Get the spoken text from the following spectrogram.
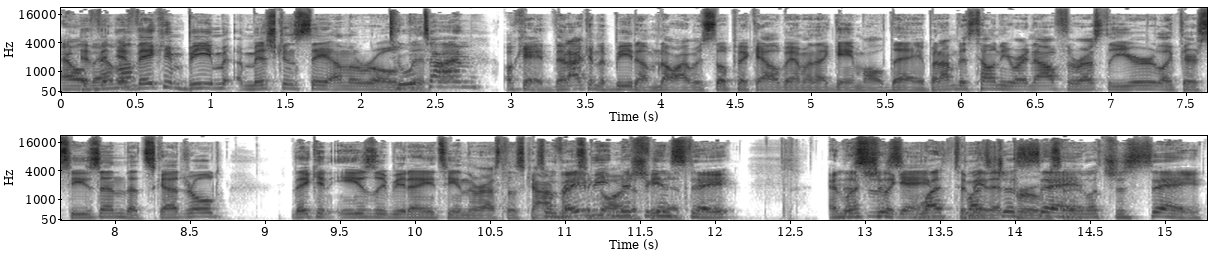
If Alabama they, if they can beat Mi- Michigan State on the road, two a then- time. okay, they're not going to beat them. No, I would still pick Alabama in that game all day. But I'm just telling you right now, for the rest of the year, like their season that's scheduled, they can easily beat any team the rest of this So conference. they and beat go Michigan undefeated. State, and This let's is the just game, let's, to me, let's that just proves say it. let's just say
